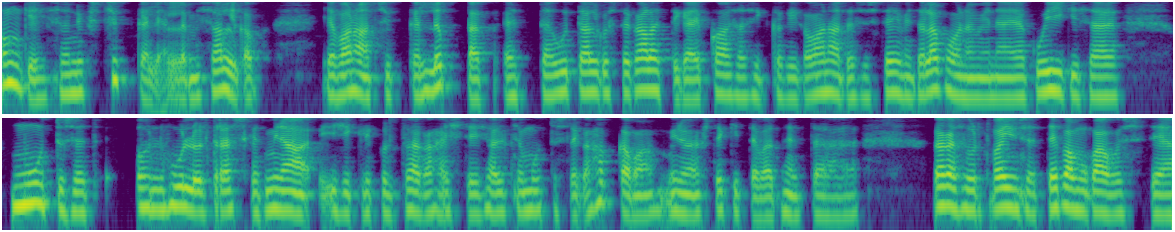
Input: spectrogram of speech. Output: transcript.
ongi, see on üks tsükkel jälle, mis algab ja vana tsükkel lõpeb, et uute algustega alati käib kaasas ikkagi ka vanade süsteemide lagunemine ja kuigi see muutused on hullult rasked, mina isiklikult väga hästi ei saa üldse muutustega hakkama, minu jaoks tekitavad need äh, väga suurt vaimset ebamugavust ja,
